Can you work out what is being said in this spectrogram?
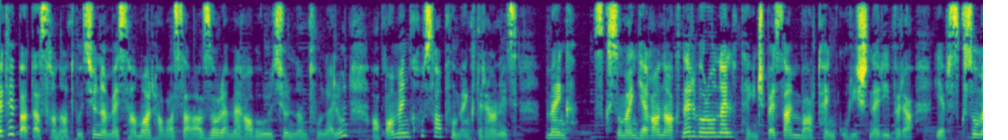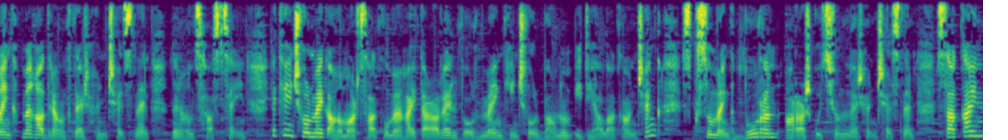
Եթե պատասխանատվությունը մեզ համար հավասարազոր է մեղավորությունն ընդունելուն, ապա մենք խուսափում ենք դրանից։ Մենք Սկսում ենք եղանակներ որոնել, թե ինչպես այն բարթենք ուրիշների վրա եւ սկսում ենք մեղադրանքներ հնչեցնել նրանց հասցեին։ Եթե ինչ որ մեկը համարցակվում է հայտարարել, որ մենք ինչ որ բանում իդեալական չենք, սկսում ենք բուրըն առարկություններ հնչեցնել։ Սակայն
